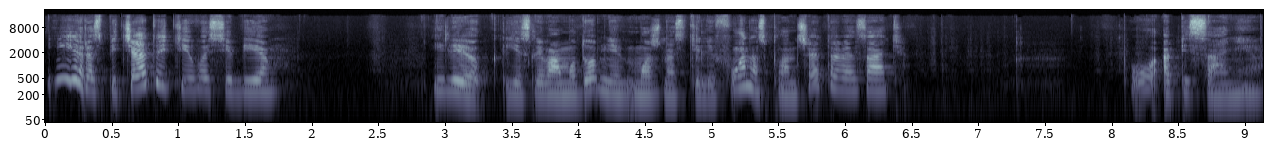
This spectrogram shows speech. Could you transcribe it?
и распечатайте его себе. Или, если вам удобнее, можно с телефона, с планшета вязать по описанию.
